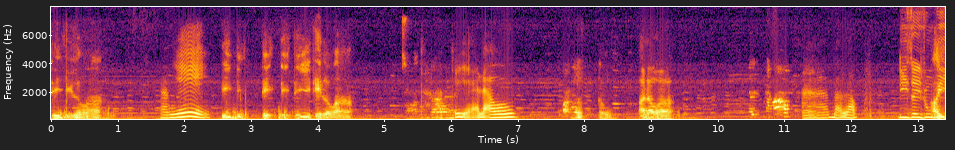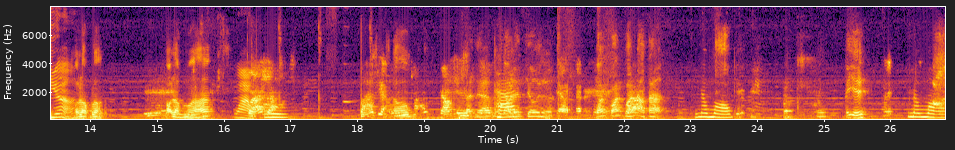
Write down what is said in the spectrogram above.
đi đi luôn hả? Làm gì? Đi đi đi đi đi thiệt luôn hả? Chứ dạ đâu. Đâu? Ở đâu hả? À Bảo Lộc. DJ Ruby á hả? Bảo Lộc luôn. Bảo Lộc luôn hả? Wow. Ừ. Đâu? Lên chơi nè. Quán quán quán nào ta? Nông một. Cái gì? Nông một.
